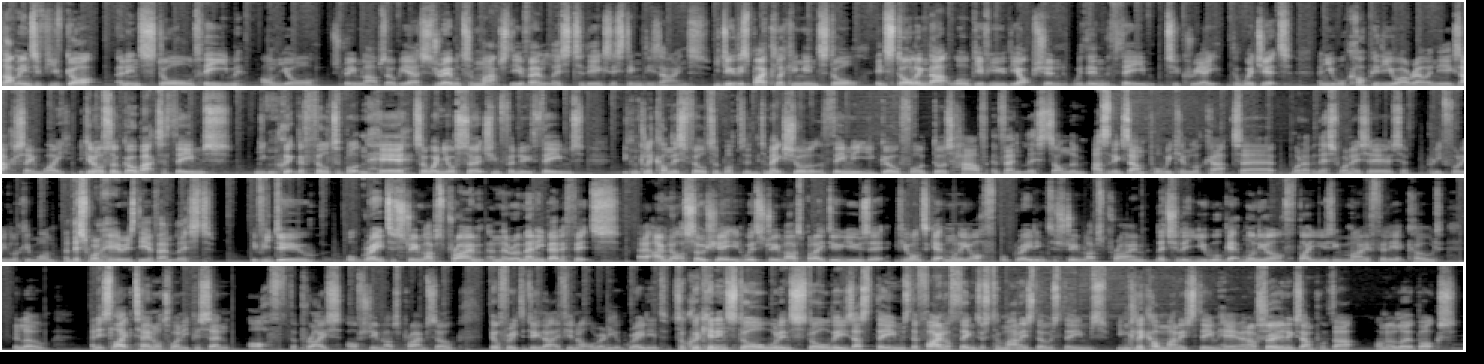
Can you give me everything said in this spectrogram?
So that means if you've got an installed theme on your Streamlabs OBS, you're able to match the event list to the existing designs. You do this by clicking install. Installing that will give you the option within the theme to create the widget and you will copy the URL in the exact same way. You can also go back to themes. You can click the filter button here. So when you're searching for new themes, you can click on this filter button to make sure that the theme that you go for does have event lists on them. As an example, we can look at uh, whatever this one is here. It's a pretty funny looking one. And this one here is the event list. If you do upgrade to Streamlabs Prime, and there are many benefits. Uh, I'm not associated with Streamlabs, but I do use it. If you want to get money off upgrading to Streamlabs Prime, literally you will get money off by using my affiliate code below and it's like 10 or 20% off the price of Streamlabs Prime, so feel free to do that if you're not already upgraded. So clicking install would install these as themes. The final thing, just to manage those themes, you can click on manage theme here, and I'll show you an example of that on Alertbox.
